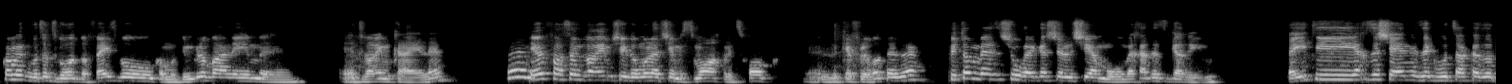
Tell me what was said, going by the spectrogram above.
כל מיני קבוצות סגורות בפייסבוק, עמודים גלובליים, אה, דברים כאלה. ואני אוהב לפרסם דברים שיגרמו לאנשים לשמוח, לצחוק, זה כיף לראות את זה. פתאום באיזשהו רגע של שעמום, באחד הסגרים, תהיתי איך זה שאין איזה קבוצה כזאת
